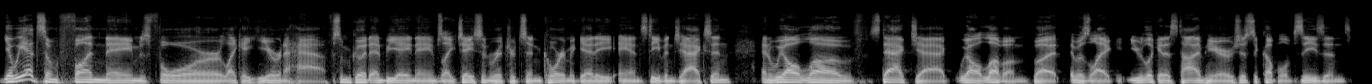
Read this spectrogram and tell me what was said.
Yeah, we had some fun names for like a year and a half. Some good NBA names like Jason Richardson, Corey Maggette, and Stephen Jackson. And we all love Stack Jack. We all love him. But it was like you look at his time here, it was just a couple of seasons.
